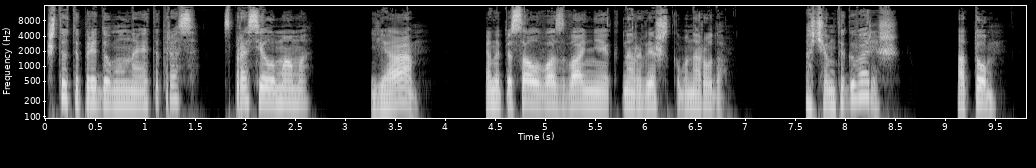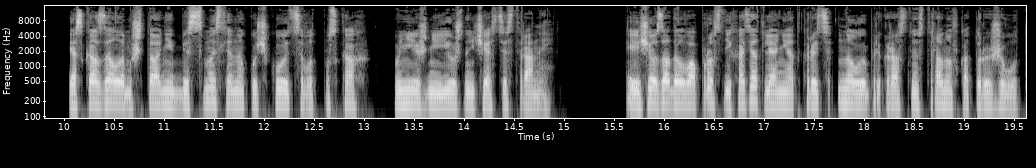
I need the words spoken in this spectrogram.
«Что ты придумал на этот раз?» — спросила мама. «Я? Я написал воззвание к норвежскому народу». «О чем ты говоришь?» «О том. Я сказал им, что они бессмысленно кучкуются в отпусках в нижней южной части страны. И еще задал вопрос, не хотят ли они открыть новую прекрасную страну, в которой живут.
